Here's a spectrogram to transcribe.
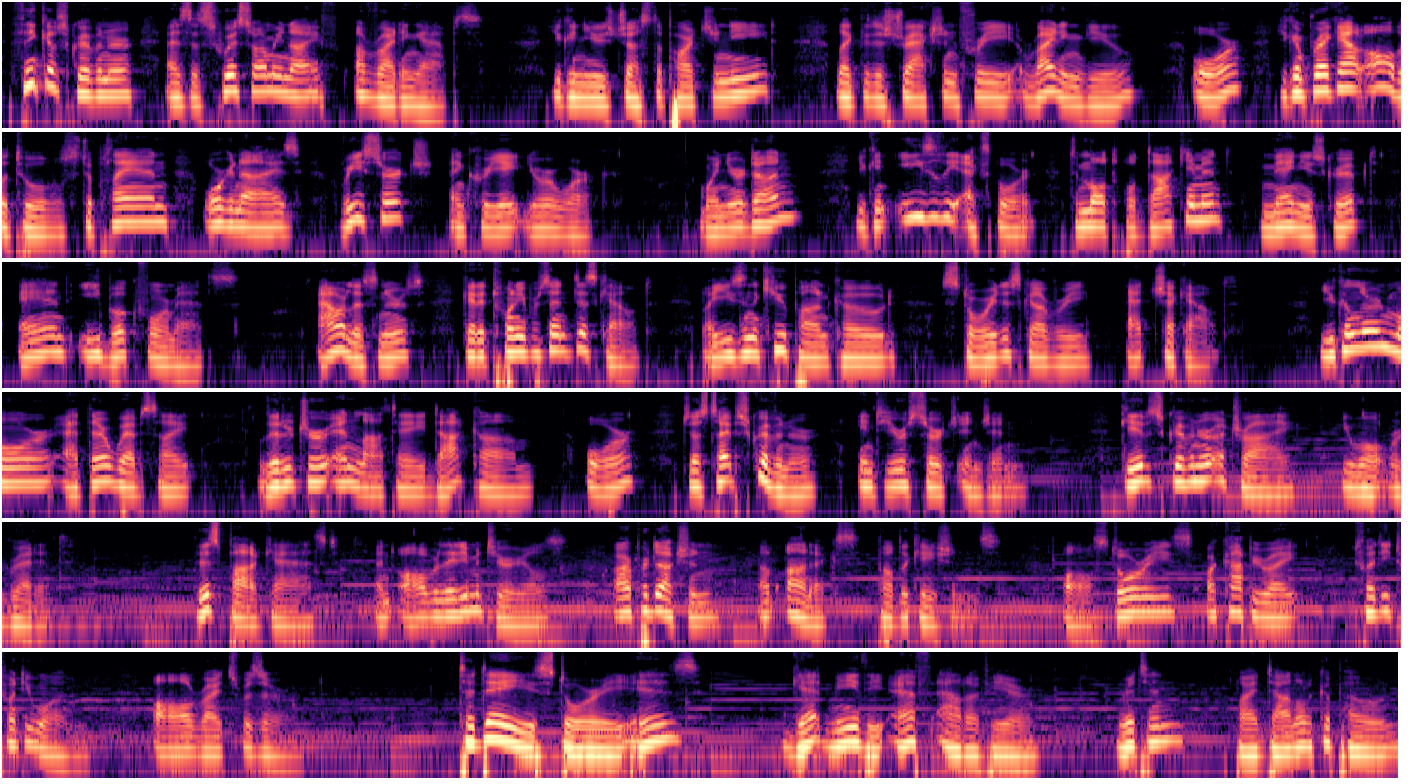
Think of Scrivener as the Swiss Army knife of writing apps. You can use just the parts you need, like the distraction free writing view, or you can break out all the tools to plan, organize, research, and create your work. When you're done, you can easily export to multiple document, manuscript, and ebook formats. Our listeners get a 20% discount by using the coupon code StoryDiscovery at checkout. You can learn more at their website, literatureandlatte.com, or just type Scrivener into your search engine. Give Scrivener a try, you won't regret it. This podcast and all related materials are a production of Onyx Publications. All stories are copyright 2021, all rights reserved. Today's story is Get Me the F Out of Here, written by Donald Capone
